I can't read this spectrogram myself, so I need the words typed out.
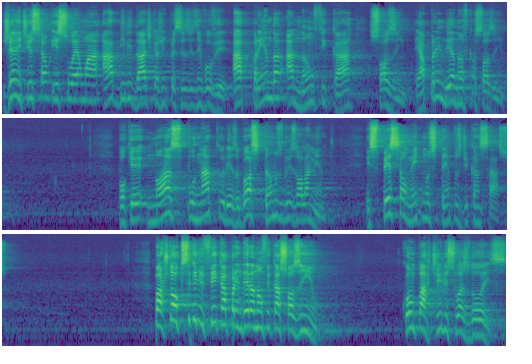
Gente, isso é, isso é uma habilidade que a gente precisa desenvolver. Aprenda a não ficar sozinho. É aprender a não ficar sozinho. Porque nós, por natureza, gostamos do isolamento, especialmente nos tempos de cansaço. Pastor, o que significa aprender a não ficar sozinho? Compartilhe suas dores.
